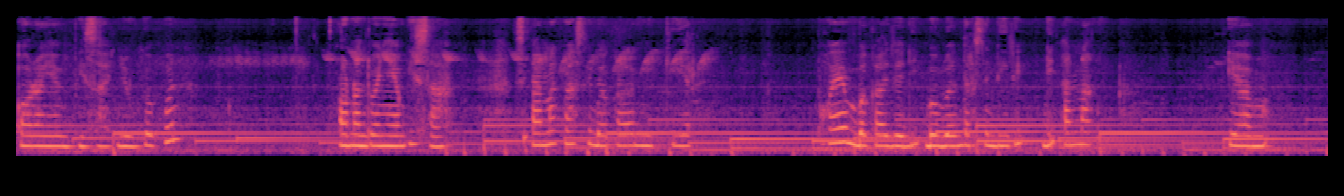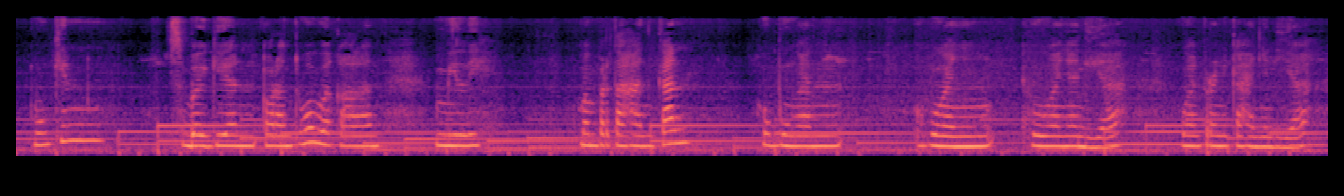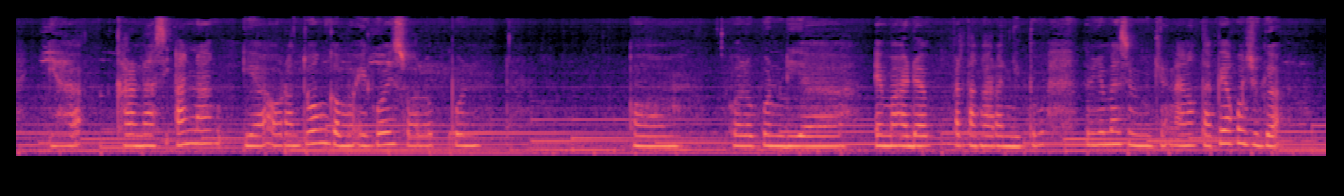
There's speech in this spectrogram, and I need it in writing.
Orang yang pisah juga pun orang tuanya yang pisah. Si anak pasti bakal mikir pokoknya bakal jadi beban tersendiri di anak. Ya mungkin sebagian orang tua bakalan memilih mempertahankan hubungan hubungan hubungannya dia hubungan pernikahannya dia. Ya karena si anak ya orang tua nggak mau egois walaupun um, walaupun dia emang ada pertengkaran gitu tapi dia masih memikirin anak. Tapi aku juga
